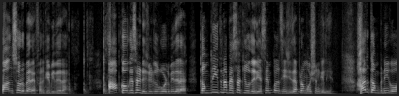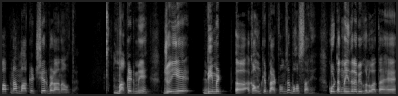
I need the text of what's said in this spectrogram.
पाँच सौ रुपये रेफर के भी दे रहा है। आप कहोगे, सर डिजिटल गोल्ड भी दे रहा है। कंपनी इतना पैसा क्यों दे रही है? सिंपल सी चीज़ है प्रमोशन के लिए। हर कंपनी को अपना मार्केट शेयर बढ़ाना होता है। मार्केट में जो ये डीमेट अकाउंट के प्लेटफॉर्म्स है, बहुत सारे हैं। कोटक महिंद्रा भी खुलवाता है,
